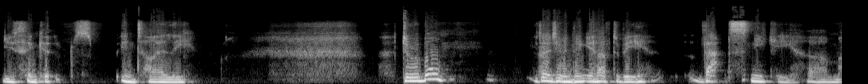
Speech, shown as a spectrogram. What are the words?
you think it's entirely doable. You don't even think you have to be that sneaky. Um,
